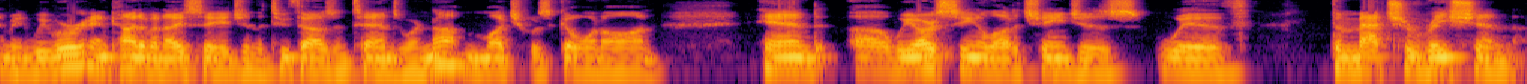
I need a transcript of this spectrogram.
I mean, we were in kind of an ice age in the 2010s where not much was going on. And uh, we are seeing a lot of changes with the maturation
